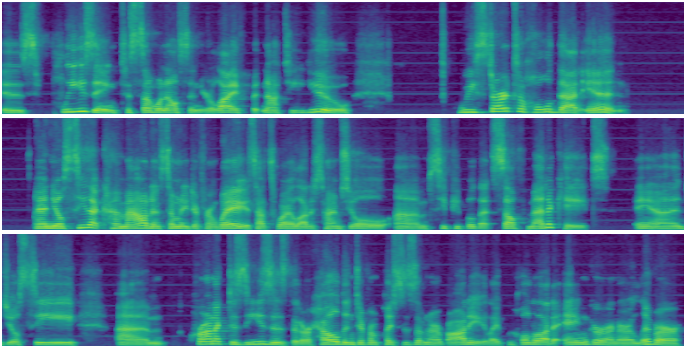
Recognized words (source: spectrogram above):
is pleasing to someone else in your life but not to you we start to hold that in. And you'll see that come out in so many different ways. That's why a lot of times you'll um, see people that self-medicate and you'll see um, chronic diseases that are held in different places in our body like we hold a lot of anger in our liver.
